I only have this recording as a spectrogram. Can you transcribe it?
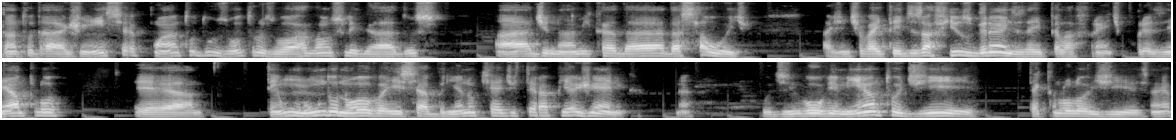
tanto da agência quanto dos outros órgãos ligados à dinâmica da, da saúde. A gente vai ter desafios grandes aí pela frente. Por exemplo, é, tem um mundo novo aí se abrindo que é de terapia gênica. Né? O desenvolvimento de tecnologias né,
